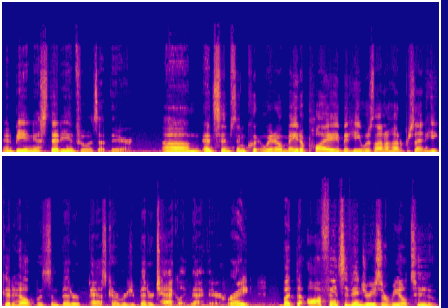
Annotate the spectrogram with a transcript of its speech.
and being a steady influence up there. Um, and Simpson, you know, made a play, but he was not 100%. He could help with some better pass coverage and better tackling back there, right? But the offensive injuries are real too.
